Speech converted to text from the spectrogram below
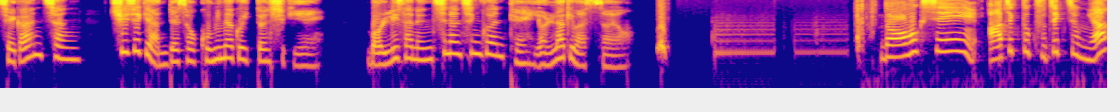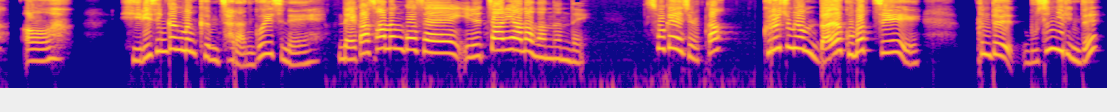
제가 한창 취직이 안 돼서 고민하고 있던 시기에 멀리 사는 친한 친구한테 연락이 왔어요. 너 혹시 아직도 구직 중이야? 어, 일이 생각만큼 잘 안 구해지네. 내가 사는 곳에 일자리 하나 났는데 소개해줄까? 그래주면 나야 고맙지. 근데 무슨 일인데?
